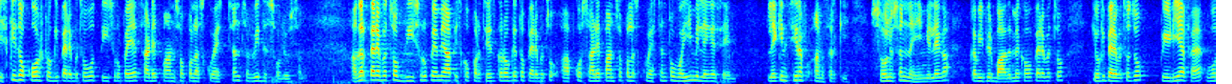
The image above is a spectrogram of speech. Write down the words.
इसकी जो कॉस्ट होगी प्यारे बच्चों, वो तीस रुपये है, साढ़े पाँच सौ प्लस क्वेश्चन विद सोल्यूशन अगर प्यारे बच्चों, बीस रुपये में आप इसको परचेज करोगे तो प्यारे बच्चों, आपको साढ़े पाँच सौ प्लस क्वेश्चन तो वही मिलेंगे सेम लेकिन सिर्फ़ आंसर की सॉल्यूशन नहीं मिलेगा। कभी फिर बाद में कहो प्यारे बच्चों, क्योंकि प्यारे बच्चों, जो पीडीएफ है, वो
